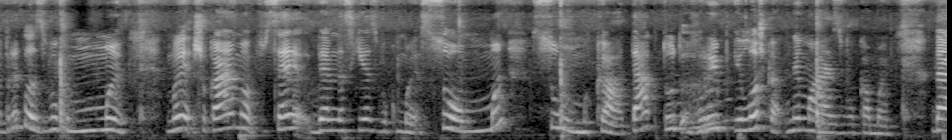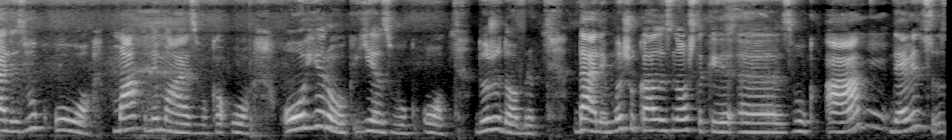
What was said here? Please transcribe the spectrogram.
Наприклад, звук М. Ми шукаємо все, де в нас є звук М. Сом, сумка. Так? Тут гриб і ложка немає звука М. Далі звук О. Мак немає звука О. Огірок є звук О. Дуже добре. Далі ми шукали знову ж таки е, звук А, де він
